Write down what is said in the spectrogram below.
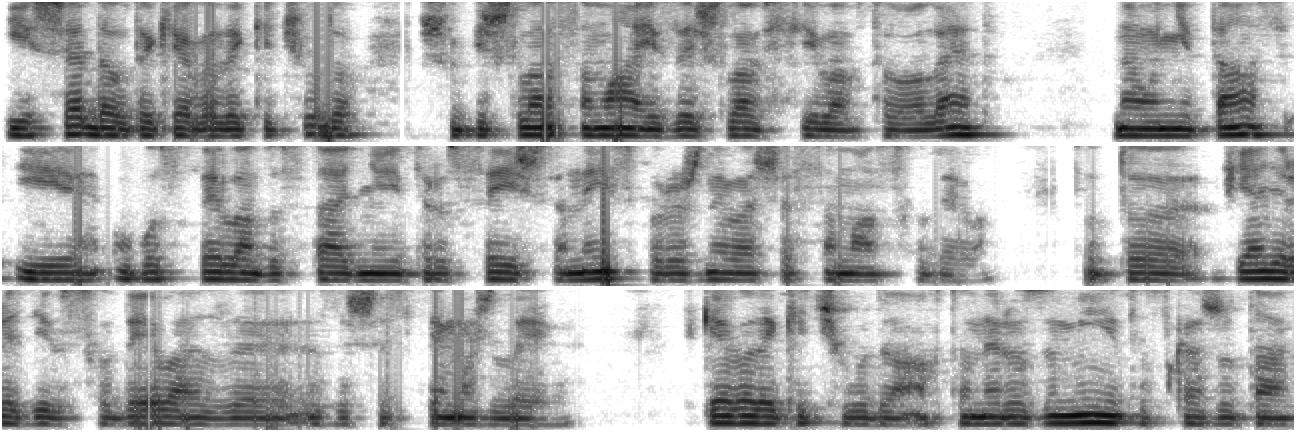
І ще дав таке велике чудо, що пішла сама і зайшла сіла в туалет, на унітаз і опустила достатньої труси і штани, і спорожнила ще сама сходила. Тобто п'ять разів сходила з з шести можливих. Таке велике чудо. А хто не розуміє, то скажу так,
